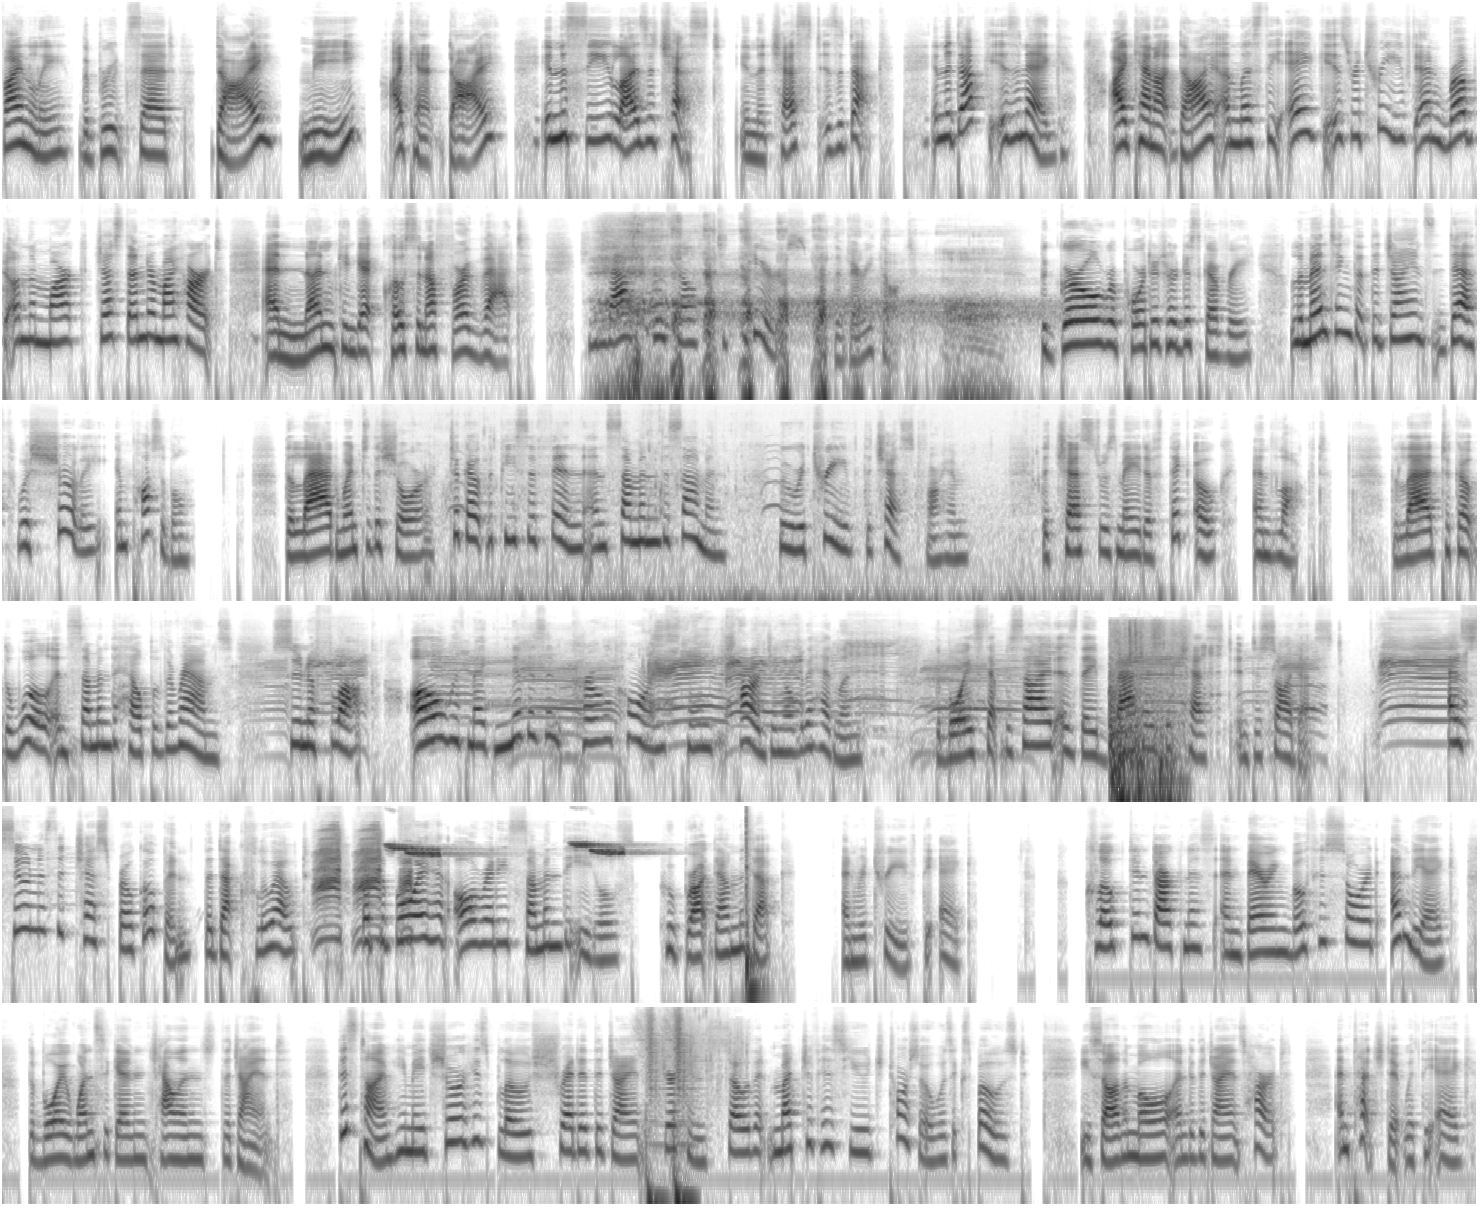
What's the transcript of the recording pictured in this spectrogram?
Finally, the brute said, Die? Me? I can't die. In the sea lies a chest. In the chest is a duck. In the duck is an egg. I cannot die unless the egg is retrieved and rubbed on the mark just under my heart, and none can get close enough for that. He laughed himself to tears at the very thought. The girl reported her discovery, lamenting that the giant's death was surely impossible. The lad went to the shore, took out the piece of fin, and summoned the salmon who retrieved the chest for him. The chest was made of thick oak and locked. The lad took out the wool and summoned the help of the rams. Soon a flock, all with magnificent curled horns, came charging over the headland. The boy stepped aside as they battered the chest into sawdust. As soon as the chest broke open, the duck flew out, but the boy had already summoned the eagles, who brought down the duck and retrieved the egg. Cloaked in darkness and bearing both his sword and the egg, the boy once again challenged the giant. This time he made sure his blows shredded the giant's jerkin so that much of his huge torso was exposed. He saw the mole under the giant's heart and touched it with the egg.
